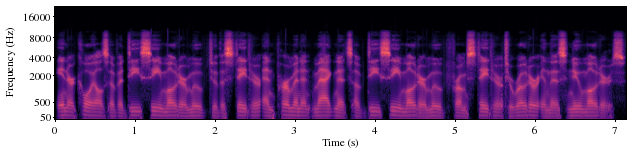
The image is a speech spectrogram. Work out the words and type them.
inner coils of a DC motor moved to the stator and permanent magnets of DC motor moved from stator to rotor in this new motors.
